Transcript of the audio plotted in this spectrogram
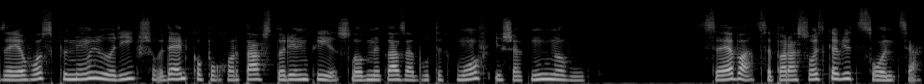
За його спиною рік швиденько погортав сторінки словника забутих мов і шепнув на вухо. Себа це парасолька від сонця,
